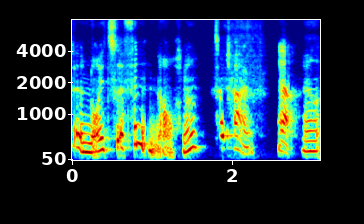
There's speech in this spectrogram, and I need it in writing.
äh, neu zu erfinden auch, ne? Total. Ja. Ja.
